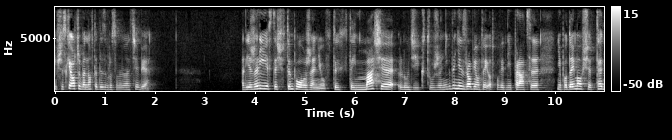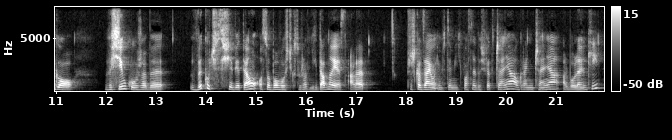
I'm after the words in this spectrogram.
I wszystkie oczy będą wtedy zwrócone na ciebie. Ale jeżeli jesteś w tym położeniu, w tych, tej masie ludzi, którzy nigdy nie zrobią tej odpowiedniej pracy, nie podejmą się tego wysiłku, żeby wykuć z siebie tę osobowość, która w nich dawno jest, ale przeszkadzają im w tym ich własne doświadczenia, ograniczenia albo lęki,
